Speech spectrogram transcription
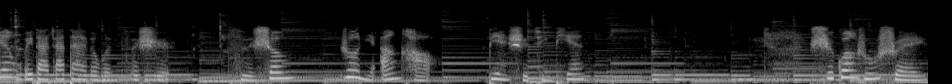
今天为大家带的文字是：此生若你安好，便是晴天。时光如水，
